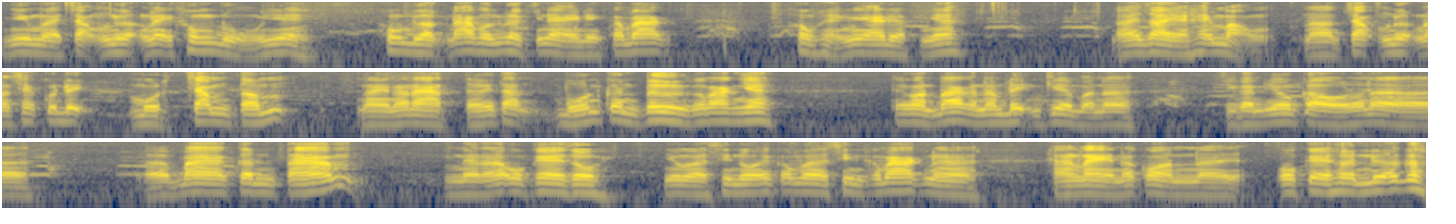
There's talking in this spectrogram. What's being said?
nhưng mà trọng lượng lại không đủ như này không được đáp ứng được như này thì các bác không thể nghe được nhé Đấy, dày hay mỏng là trọng lượng nó sẽ quyết định. 100 tấm này nó đạt tới tận 4 cân tư các bác nhé thế còn bác ở Nam Định kia bảo là chỉ cần yêu cầu nó là ờ, 3 cân 8 là nó ok rồi. Nhưng mà xin lỗi các xin các bác là hàng này nó còn ờ, ok hơn nữa cơ.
